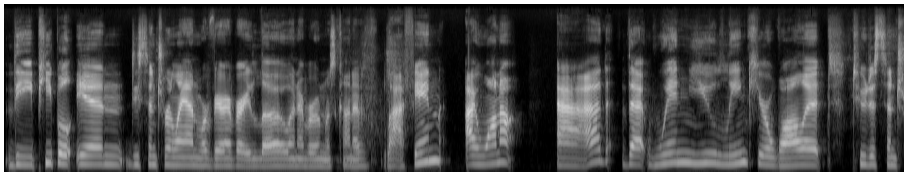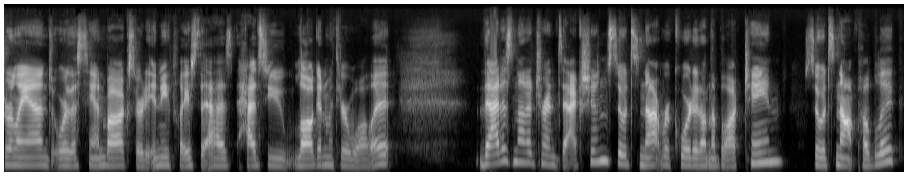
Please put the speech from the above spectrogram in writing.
the people in Decentraland were very, very low and everyone was kind of laughing. I want to add that when you link your wallet to Decentraland or the sandbox or to any place that has has you log in with your wallet, that is not a transaction. So it's not recorded on the blockchain. So it's not public.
